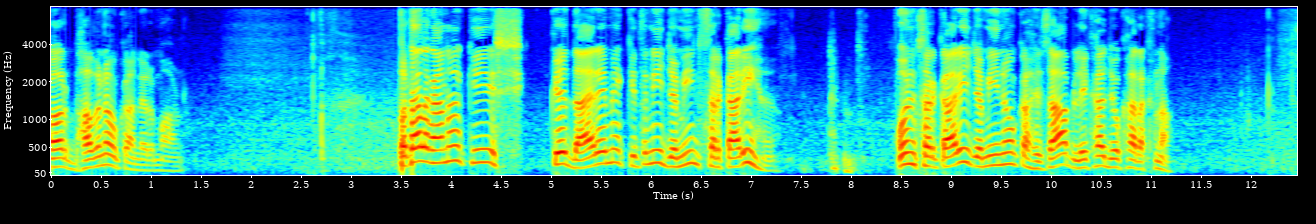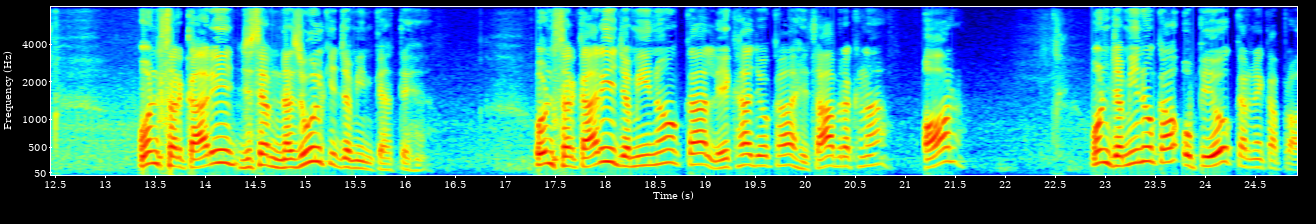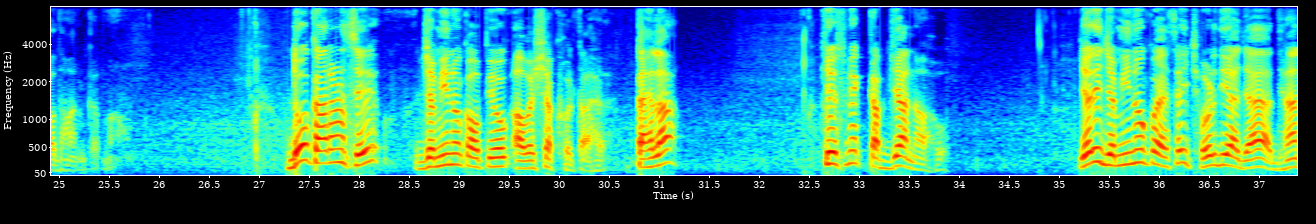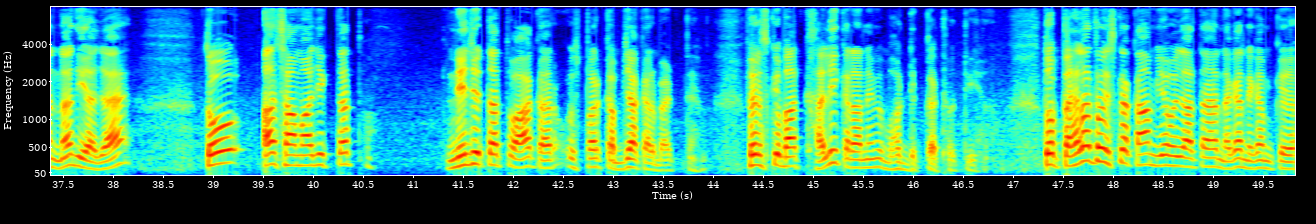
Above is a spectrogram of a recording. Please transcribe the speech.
और भवनों का निर्माण। पता लगाना कि इसके दायरे में कितनी ज़मीन सरकारी हैं। उन सरकारी जमीनों का हिसाब लेखा जोखा रखना। उन सरकारी, जिसे हम नजूल की ज़मीन कहते हैं उन सरकारी ज़मीनों का लेखा जोखा हिसाब रखना और उन ज़मीनों का उपयोग करने का प्रावधान करना। दो कारण से ज़मीनों का उपयोग आवश्यक होता है। पहला, कि उसमें कब्जा ना हो। यदि ज़मीनों को ऐसे ही छोड़ दिया जाए, ध्यान न दिया जाए तो असामाजिक तत्व, निज तत्व आकर उस पर कब्जा कर बैठते हैं। फिर उसके बाद खाली कराने में बहुत दिक्कत होती है। तो पहला तो इसका काम यह हो जाता है नगर निगम के,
